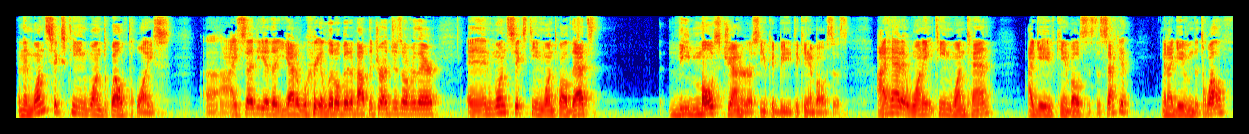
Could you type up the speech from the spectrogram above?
and then 116 112 twice. Uh, I said to you that you got to worry a little bit about the judges over there. And 116 112, that's the most generous you could be to Kambosos. I had it 118 110. I gave Kambosos the second, and I gave him the 12th,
